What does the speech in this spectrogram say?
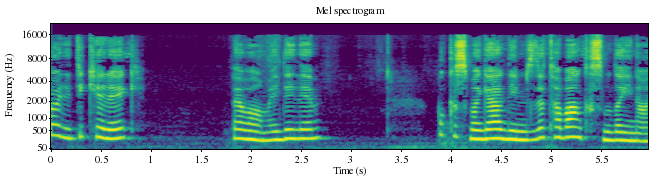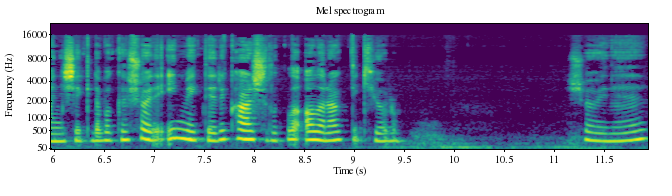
Böyle dikerek devam edelim. Bu kısma geldiğimizde taban kısmı da yine aynı şekilde bakın şöyle ilmekleri karşılıklı alarak dikiyorum. Şöyle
